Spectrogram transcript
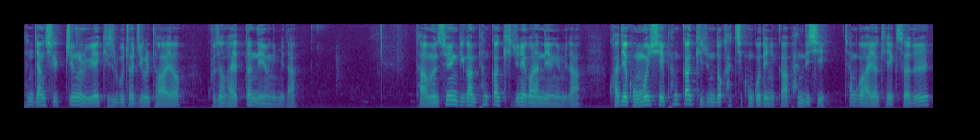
현장 실증을 위해 기술부 조직을 더하여 구성하였던 내용입니다. 다음은 수행기간 평가 기준에 관한 내용입니다. 과제 공모 시의 평가 기준도 같이 공고되니까 반드시 참고하여 계획서를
